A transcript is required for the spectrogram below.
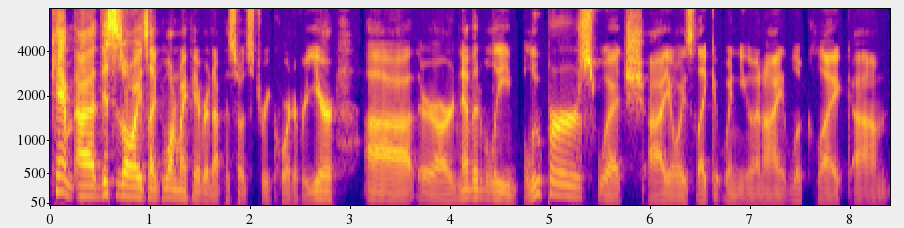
Cam, uh, this is always like one of my favorite episodes to record every year. Uh, there are inevitably bloopers, which I always like it when you and I look like um,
